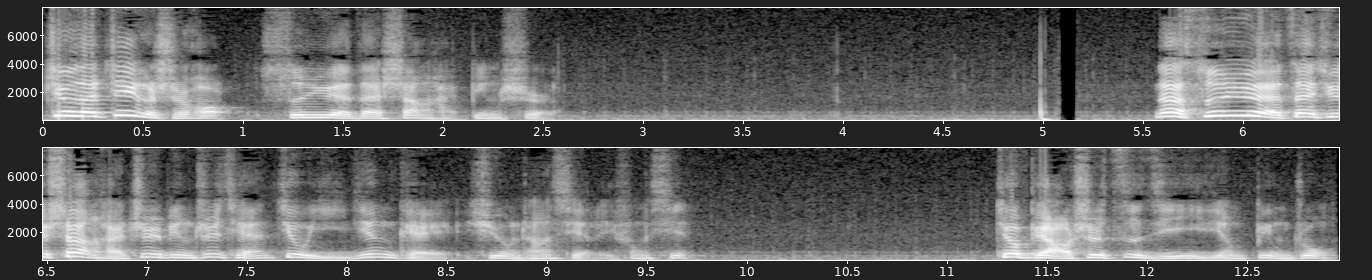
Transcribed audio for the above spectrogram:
就在这个时候，孙岳在上海病逝了。那孙岳在去上海治病之前，就已经给徐永昌写了一封信，就表示自己已经病重，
